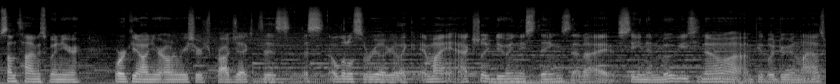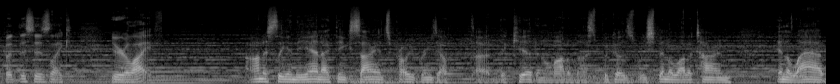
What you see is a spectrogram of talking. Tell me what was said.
Sometimes when you're working on your own research project, it's, it's a little surreal. You're like, am I actually doing these things that I've seen in movies, you know, uh, people are doing in labs, but this is like your life. Honestly, in the end, I think science probably brings out uh, the kid in a lot of us because we spend a lot of time in a lab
